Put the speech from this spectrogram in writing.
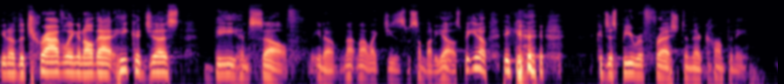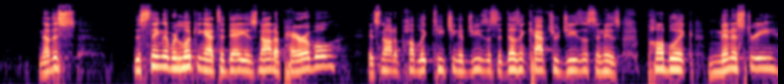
you know, the traveling and all that. He could just be himself. You know, not not like Jesus was somebody else, but you know, he could, could just be refreshed in their company. Now, this, this thing that we're looking at today is not a parable. It's not a public teaching of Jesus. It doesn't capture Jesus in his public ministry.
